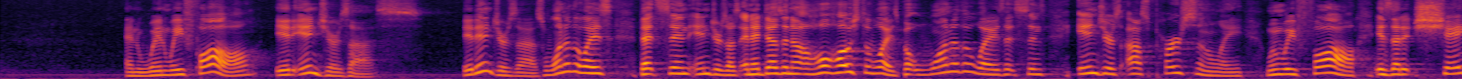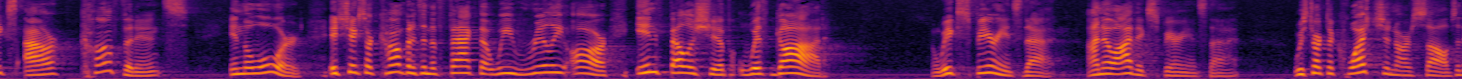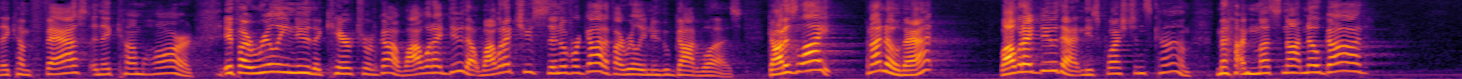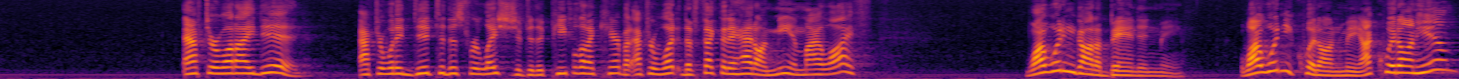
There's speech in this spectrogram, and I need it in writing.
And when we fall, it injures us. It injures us. One of the ways that sin injures us, and it does in a whole host of ways, but one of the ways that sin injures us personally when we fall is that it shakes our confidence in the Lord. It shakes our confidence in the fact that we really are in fellowship with God. And we experience that. I know I've experienced that. We start to question ourselves, and they come fast and they come hard. If I really knew the character of God, why would I do that? Why would I choose sin over God if I really knew who God was? God is light, and I know that. Why would I do that? And these questions come. I must not know God. After what I did, after what it did to this relationship, to the people that I care about, after what the effect that it had on me and my life, why wouldn't God abandon me? Why wouldn't he quit on me? I quit on him.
